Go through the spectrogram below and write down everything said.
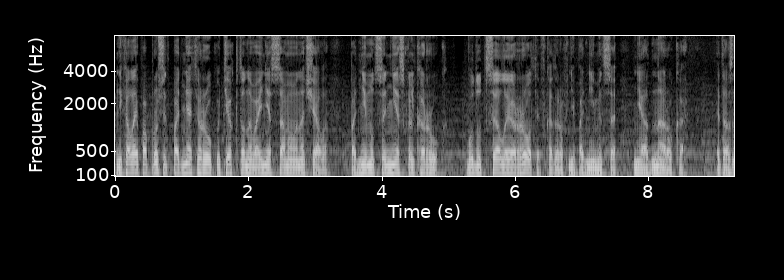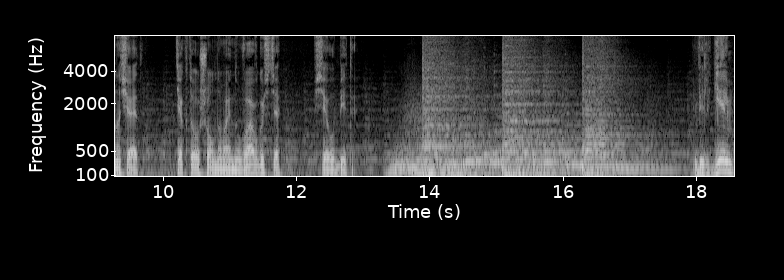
Николай попросит поднять руку тех, кто на войне с самого начала. Поднимутся несколько рук – Будут целые роты, в которых не поднимется ни одна рука. Это означает, те, кто ушел на войну в августе, все убиты. Вильгельм,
